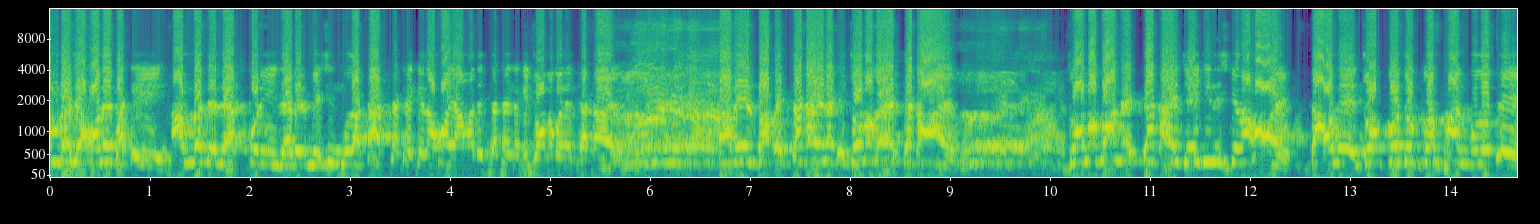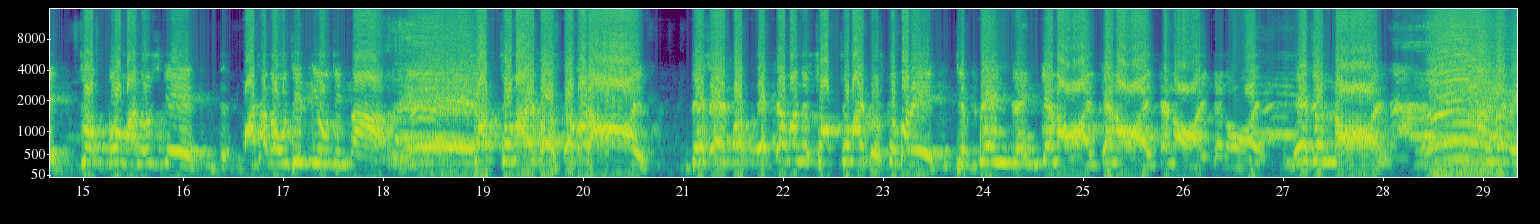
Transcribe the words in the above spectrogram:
আমরা যে হলে থাকি, আমরা যে ল্যাব করি ল্যাবের মেশিনগুলা কার টাকায় কেনা হয়? আমাদের টাকায় নাকি জনগণের টাকায়? তাদের বাপের টাকায় নাকি জনগণের টাকায়? জনগণের টাকায় যে জিনিস কেনা হয়, তাহলে যোগ্য যোগ্য স্থানগুলোতে যোগ্য মানুষকে পাঠানো উচিত কি উচিত না? সবসময় প্রশ্ন করা হয়, দেশের প্রত্যেকটা মানুষ সবসময় প্রশ্ন করে যে ব্রেন ড্রেন কেন হয় কেন হয় কেন হয় কেন হয়? এজন্য হয়। আমরা কি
